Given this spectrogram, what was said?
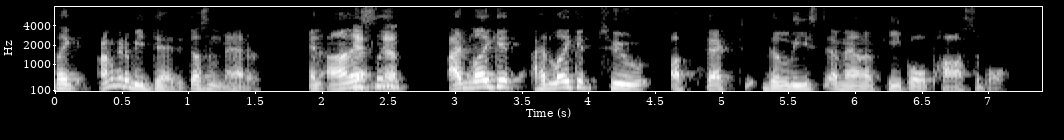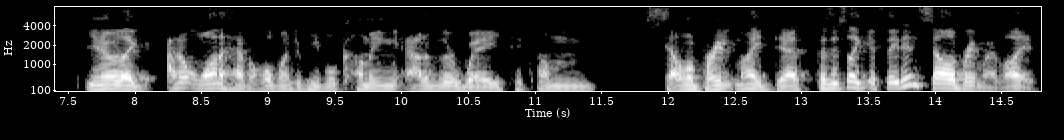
like I'm gonna be dead. It doesn't matter. And Yeah, no. honestly, I'd like it I'd like it to affect the least amount of people possible. You know, like I don't want to have a whole bunch of people coming out of their way to come celebrate my death. Because it's like if they didn't celebrate my life,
